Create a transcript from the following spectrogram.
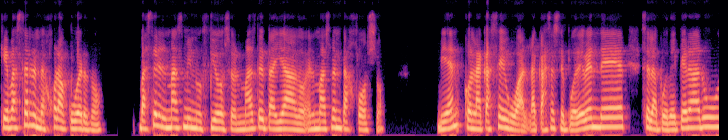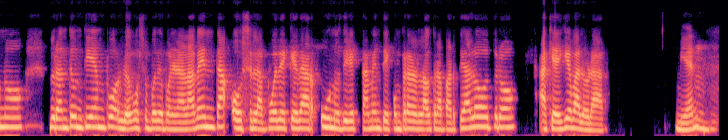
que va a ser el mejor acuerdo. Va a ser el más minucioso, el más detallado, el más ventajoso. Bien, con la casa igual. La casa se puede vender, se la puede quedar uno durante un tiempo, luego se puede poner a la venta o se la puede quedar uno directamente y comprar la otra parte al otro. Aquí hay que valorar. Bien.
